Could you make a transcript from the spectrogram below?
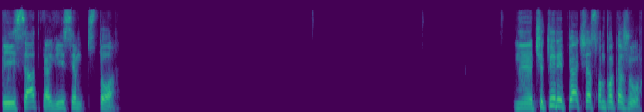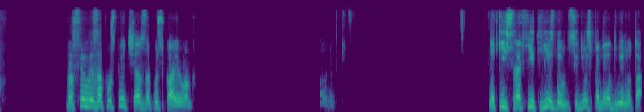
50 8100. Е, чотири п'ять зараз вам покажу. Просили запустити, зараз запускаю вам. Якийсь рафіт їздив, сідушка не одвинута.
